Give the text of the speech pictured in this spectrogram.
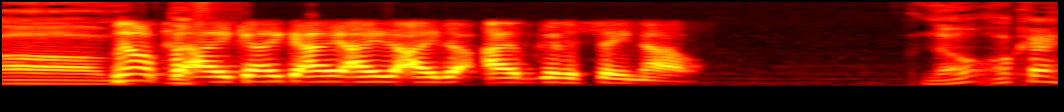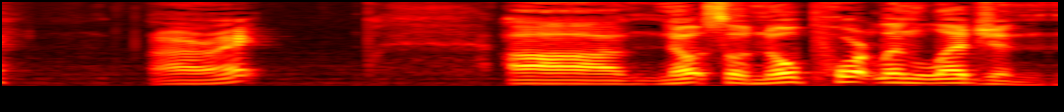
Um, No, I, I, I, I, I, I'm gonna say no. No. Okay. All right. Uh, no. So no Portland legend.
